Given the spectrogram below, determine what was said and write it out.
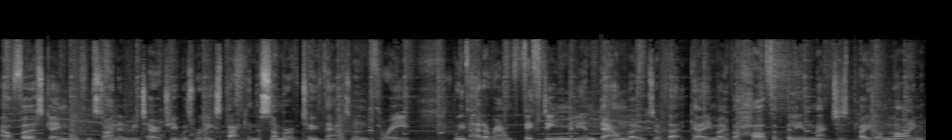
Our first game, Wolfenstein Enemy Territory, was released back in the summer of 2003. We've had around 15 million downloads of that game, over half a billion matches played online.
